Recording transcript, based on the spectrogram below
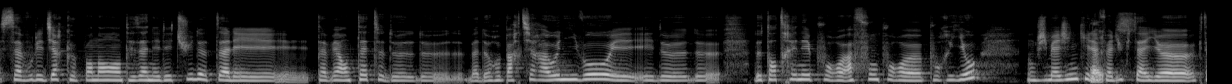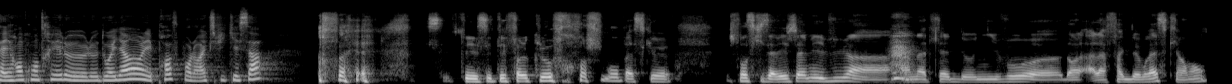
ça voulait dire que pendant tes années d'études, tu avais en tête de, de, bah de, repartir à haut niveau et, et de, de, de t'entraîner pour à fond pour, euh, pour Rio. Donc j'imagine qu'il a fallu que tu ailles, euh, ailles rencontrer le, le, doyen, les profs pour leur expliquer ça. c'était, folklore, franchement, parce que je pense qu'ils n'avaient jamais vu un, un, athlète de haut niveau dans, à la fac de Brest, clairement.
